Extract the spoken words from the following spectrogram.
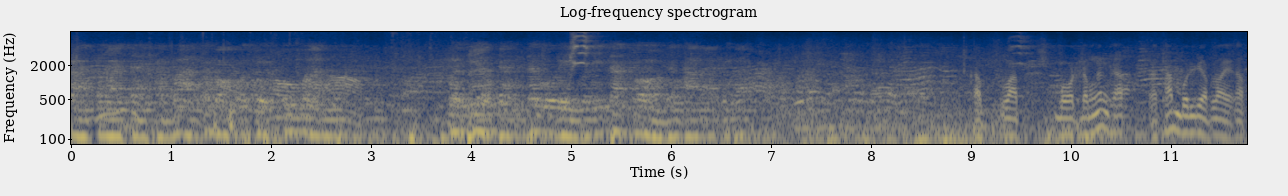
การสบายใจกลับบ้านก็บอกว่าสุขทุกวันเพื่อเที่ยวจันทบุรีวันนี้ท่านก็เดินทางมาถึงแล้วครับวัดโบสถ์น้ำเงินครับกระทำบุญเรียบร้อยครับ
